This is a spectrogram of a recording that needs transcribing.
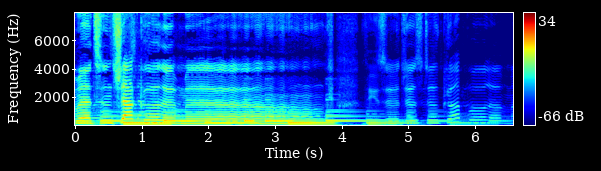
Cigarettes and chocolate milk. These are just a couple of my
